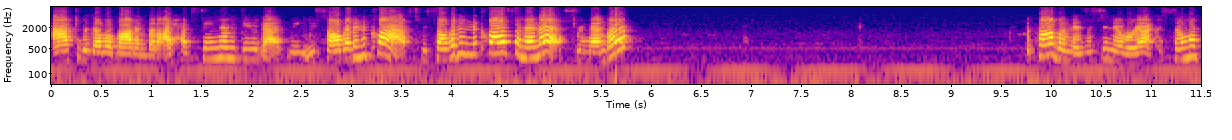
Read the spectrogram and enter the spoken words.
after the double bottom, but I have seen them do that. We, we saw that in the class. We saw that in the class on MS, remember? The problem is this didn't overreact because so much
